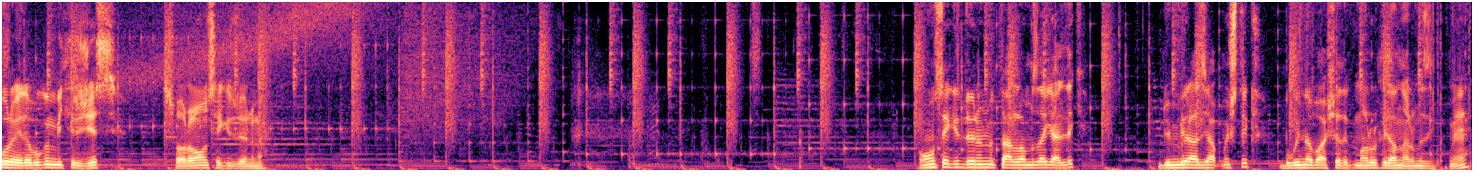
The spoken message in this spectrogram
Burayı da bugün bitireceğiz. Sonra 18 dönüme. ...18 dönümlük tarlamıza geldik. Dün biraz yapmıştık. Bugün de başladık marul fidanlarımızı dikmeye.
